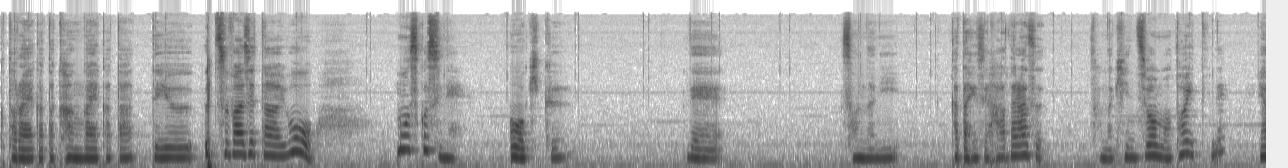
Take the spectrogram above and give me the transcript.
捉え方考え方っていう器自体をもう少しね大きくでそんなに肩肘はだらずそんな緊張も解いてね柔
